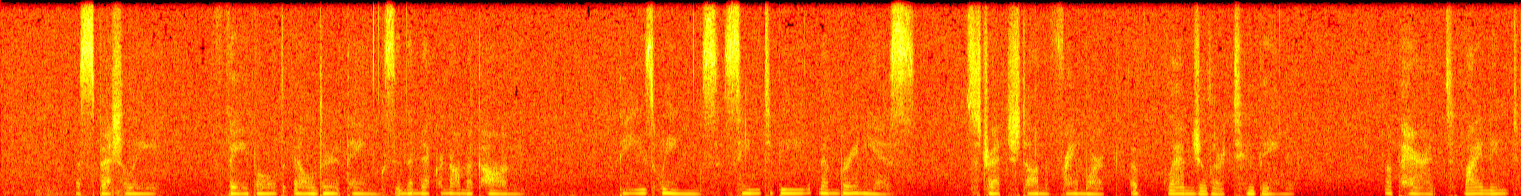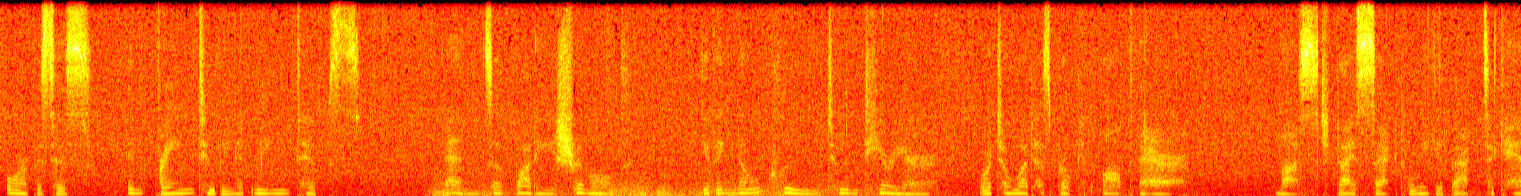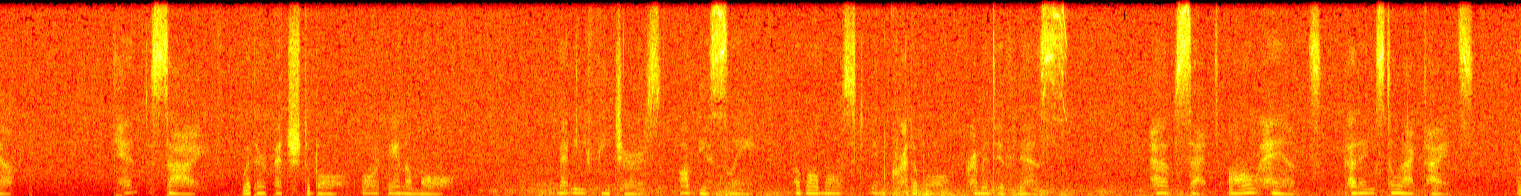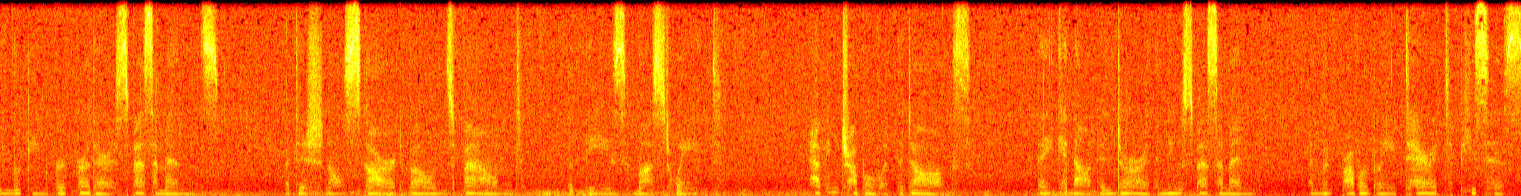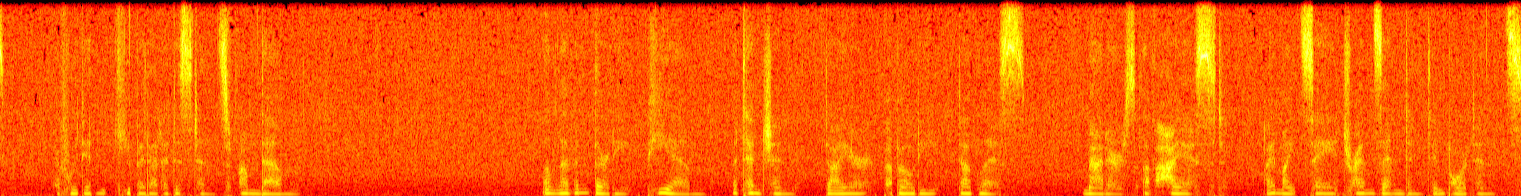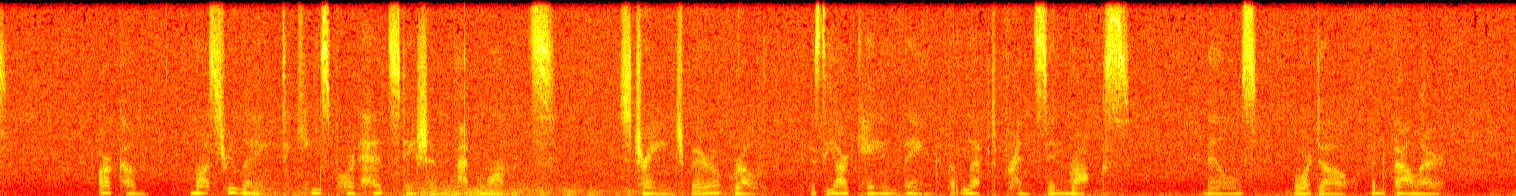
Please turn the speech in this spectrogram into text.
especially fabled elder things in the Necronomicon. These wings seem to be membranous, stretched on framework of glandular tubing, apparent minute orifices in frame tubing at wing tips, ends of body shriveled, giving no clue to interior or to what has broken off there. must dissect when we get back to camp. Can't decide whether vegetable or animal. Many features, obviously, of almost incredible primitiveness, have set all hands cutting stalactites and looking for further specimens. Additional scarred bones found, but these must wait. Having trouble with the dogs, they cannot endure the new specimen and would probably tear it to pieces if we didn't keep it at a distance from them. 11:30 p.m. Attention, Dyer, Pabodie, Douglas. Matters of highest, I might say transcendent importance. Arkham must relay to Kingsport Head Station at once. Strange barrel growth is the archaean thing that left prints in rocks. Mills, Boudreau, and Fowler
